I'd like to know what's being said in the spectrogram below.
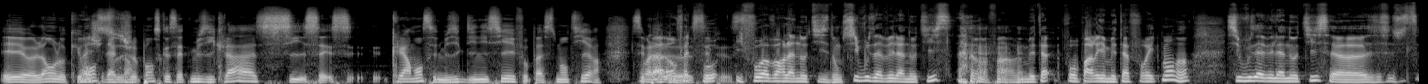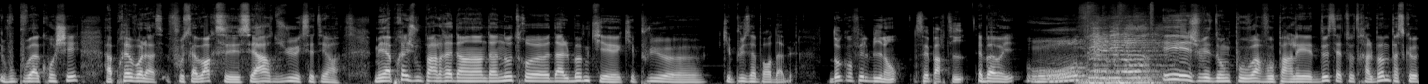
Et là en l'occurrence, je, pense que cette musique là, si c'est clairement c'est une musique d'initié, il faut pas se mentir. C'est pas en fait, il faut avoir la notice. Donc, si vous avez la notice, enfin, pour parler métaphoriquement, hein, si vous avez la notice, euh, vous pouvez accrocher. Après, voilà, faut savoir que c'est ardu, etc. Mais après, je vous parlerai d'un autre euh, album qui est, qui est plus, euh, qui est plus abordable. Donc on fait le bilan, c'est parti. Eh bah oui. On fait le bilan Et je vais donc pouvoir vous parler de cet autre album parce que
